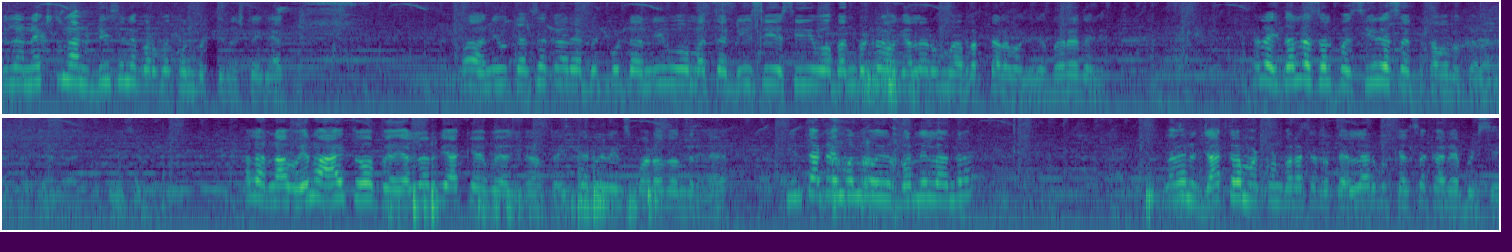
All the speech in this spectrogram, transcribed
ಇಲ್ಲ ನೆಕ್ಸ್ಟ್ ನಾನು ಡಿ ಸಿನೇ ಬರಬೇಕು ಅಂದ್ಬಿಡ್ತೀನಿ ಅಷ್ಟೇ ಯಾಕೆ ಹಾಂ, ನೀವು ಕೆಲಸ ಕಾರ್ಯ ಬಿಟ್ಬಿಟ್ಟು ನೀವು ಮತ್ತು ಡಿ ಸಿ ಸಿ ಇ ಬಂದ್ಬಿಟ್ರೆ ಅವಾಗ ಎಲ್ಲರೂ ಬರ್ತಾರೆ ಅವಾಗ ಬರೋದಾಗೆ. ಅಲ್ಲ, ಇದೆಲ್ಲ ಸ್ವಲ್ಪ ಸೀರಿಯಸ್ ಆಗಿ ತಗೋಬೇಕಲ್ಲ ಅಲ್ಲ, ನಾವು ಏನೋ ಆಯಿತು ಎಲ್ಲರಿಗೂ ಯಾಕೆ ಇನ್ಕನ್ವೀನಿಯನ್ಸ್ ಮಾಡೋದು ಅಂದರೆ, ಇಂಥ ಟೈಮಲ್ಲೂ ಇವ್ರು ಬರಲಿಲ್ಲ ಅಂದರೆ ನಾವೇನು ಜಾತ್ರೆ ಮಾಡ್ಕೊಂಡು ಬರೋಕ್ಕಾಗುತ್ತೆ? ಎಲ್ಲರಿಗೂ ಕೆಲಸ ಕಾರ್ಯ ಬಿಡಿಸಿ.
